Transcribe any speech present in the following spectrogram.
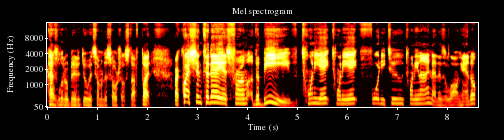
has a little bit to do with some of the social stuff. But our question today is from the Beeve 28 28 42 29. That is a long handle.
